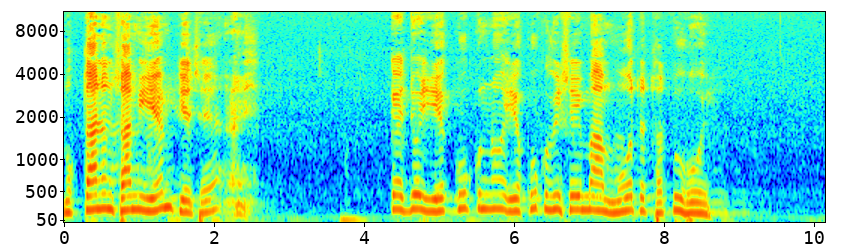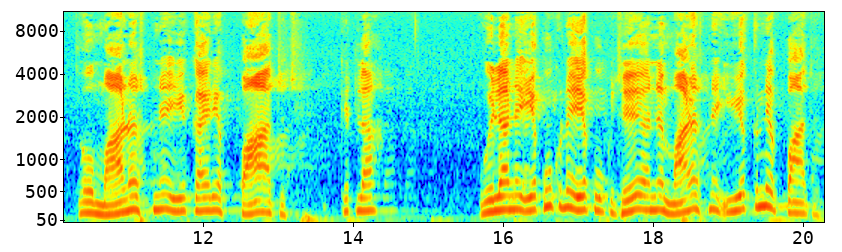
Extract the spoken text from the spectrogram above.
મુક્તાનંદ સ્વામી એમ કે છે કે જો એકુકનો એકુક વિષયમાં મોત થતું હોય, તો માણસને એકાયરે પાંચ છે. કેટલા? ઓલાને એકુક ને એકુક છે અને માણસને એકને પાંચ છે.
